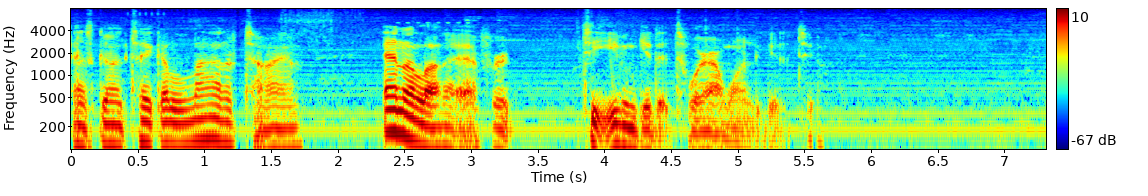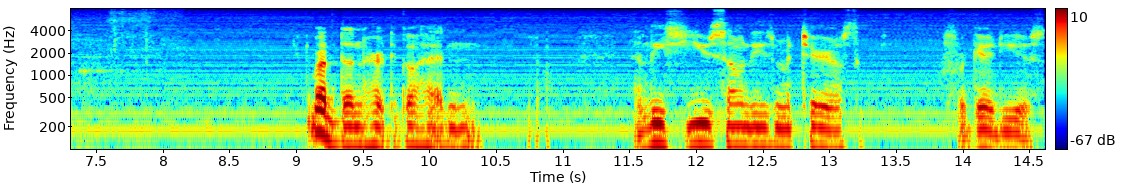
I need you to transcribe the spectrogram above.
And it's going to take a lot of time and a lot of effort to even get it to where I wanted to get it to. But it doesn't hurt to go ahead and you know, at least use some of these materials to, for good use.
